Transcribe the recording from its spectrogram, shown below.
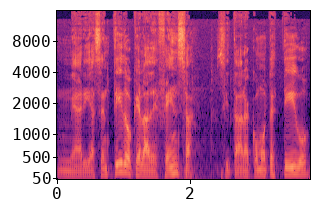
me haría sentido que la defensa citara como testigo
